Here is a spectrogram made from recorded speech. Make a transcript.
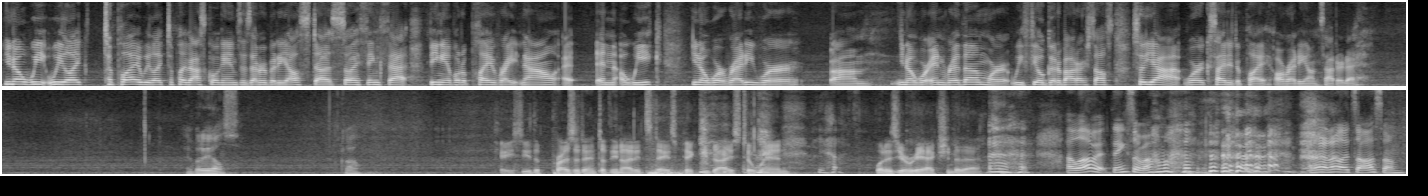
you know, we, we like to play. We like to play basketball games as everybody else does. So I think that being able to play right now in a week, you know, we're ready. We're um, you know, we're in rhythm. We're, we feel good about ourselves. So yeah, we're excited to play already on Saturday. Anybody else? Kyle? Casey, the President of the United States, picked you guys to win. yes. What is your reaction to that? I love it. Thanks, Obama. I don't know. It's awesome.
